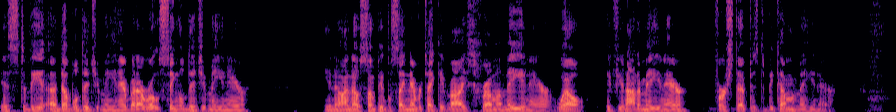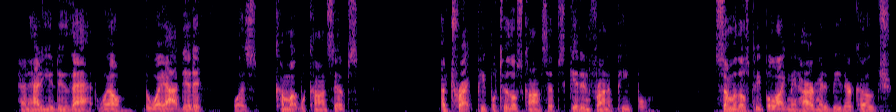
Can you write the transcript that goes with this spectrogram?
is to be a double digit millionaire. But I wrote single digit millionaire you know, I know some people say never take advice from a millionaire. Well, if you're not a millionaire, first step is to become a millionaire. And how do you do that? Well, the way I did it was come up with concepts, attract people to those concepts, get in front of people. Some of those people like me and hire me to be their coach.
